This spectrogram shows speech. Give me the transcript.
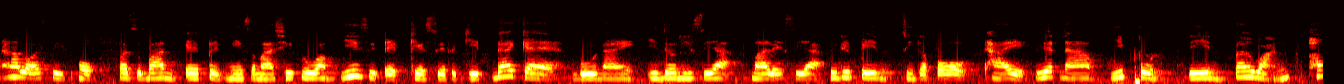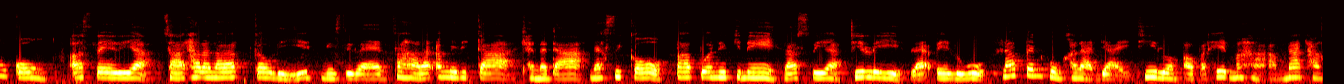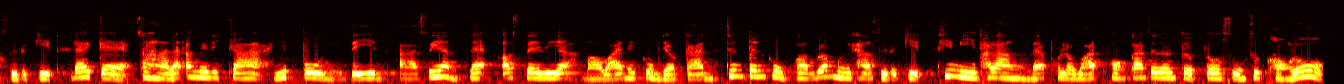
2546 ปัจจุบันเอเปกมีสมาชิกรวม 21 เขตเศรษฐกิจ ได้แก่ บรูไน อินโดนีเซีย มาเลเซีย ฟิลิปปินส์ สิงคโปร์ ไทย เวียดนาม ญี่ปุ่น จีน ไต้หวัน ฮ่องกง ออสเตรเลีย สาธารณรัฐเกาหลี นิวซีแลนด์ สหรัฐอเมริกา แคนาดา เม็กซิโก ปาปัวนิวกินี รัสเซีย ชิลี และเปรู นับเป็นกลุ่มขนาดใหญ่ที่รวมเอาประเทศมหาอำนาจทางเศรษฐกิจ ได้แก่ สหรัฐอเมริกา ญี่ปุ่น จีน อาเซียน และออสเตรเลีย มาไว้ในกลุ่มเดียวกัน จึงเป็นกลุ่มความร่วมมือทางเศรษฐกิจที่มีพลังและพลวัตของการเจริญเติบโตสูงสุดของโลก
